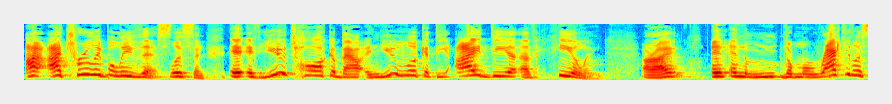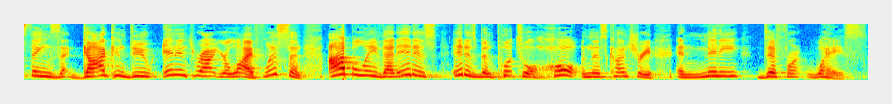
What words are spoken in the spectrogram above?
I, I truly believe this. Listen, if you talk about and you look at the idea of healing, all right? And, and the, the miraculous things that God can do in and throughout your life. Listen, I believe that it, is, it has been put to a halt in this country in many different ways.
